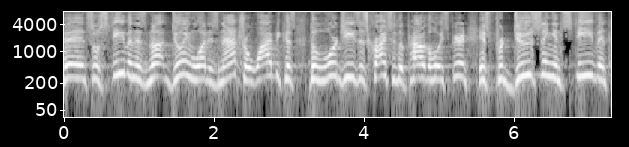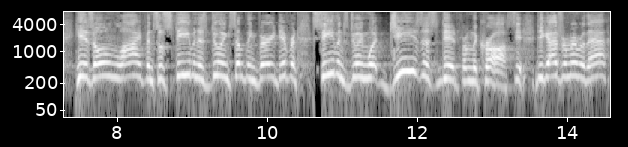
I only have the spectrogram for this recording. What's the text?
And so Stephen is not doing what is natural. Why? Because the Lord Jesus Christ, through the power of the Holy Spirit, is producing in Stephen his own life. And so Stephen is doing something very different. Stephen's doing doing what Jesus did from the cross. Do you guys remember that?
